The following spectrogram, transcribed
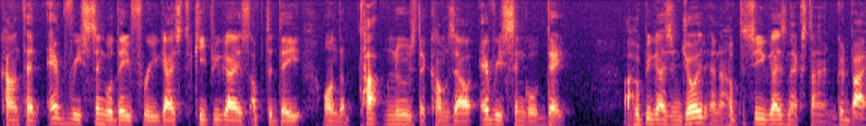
content every single day for you guys to keep you guys up to date on the top news that comes out every single day. I hope you guys enjoyed, and I hope to see you guys next time. Goodbye.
